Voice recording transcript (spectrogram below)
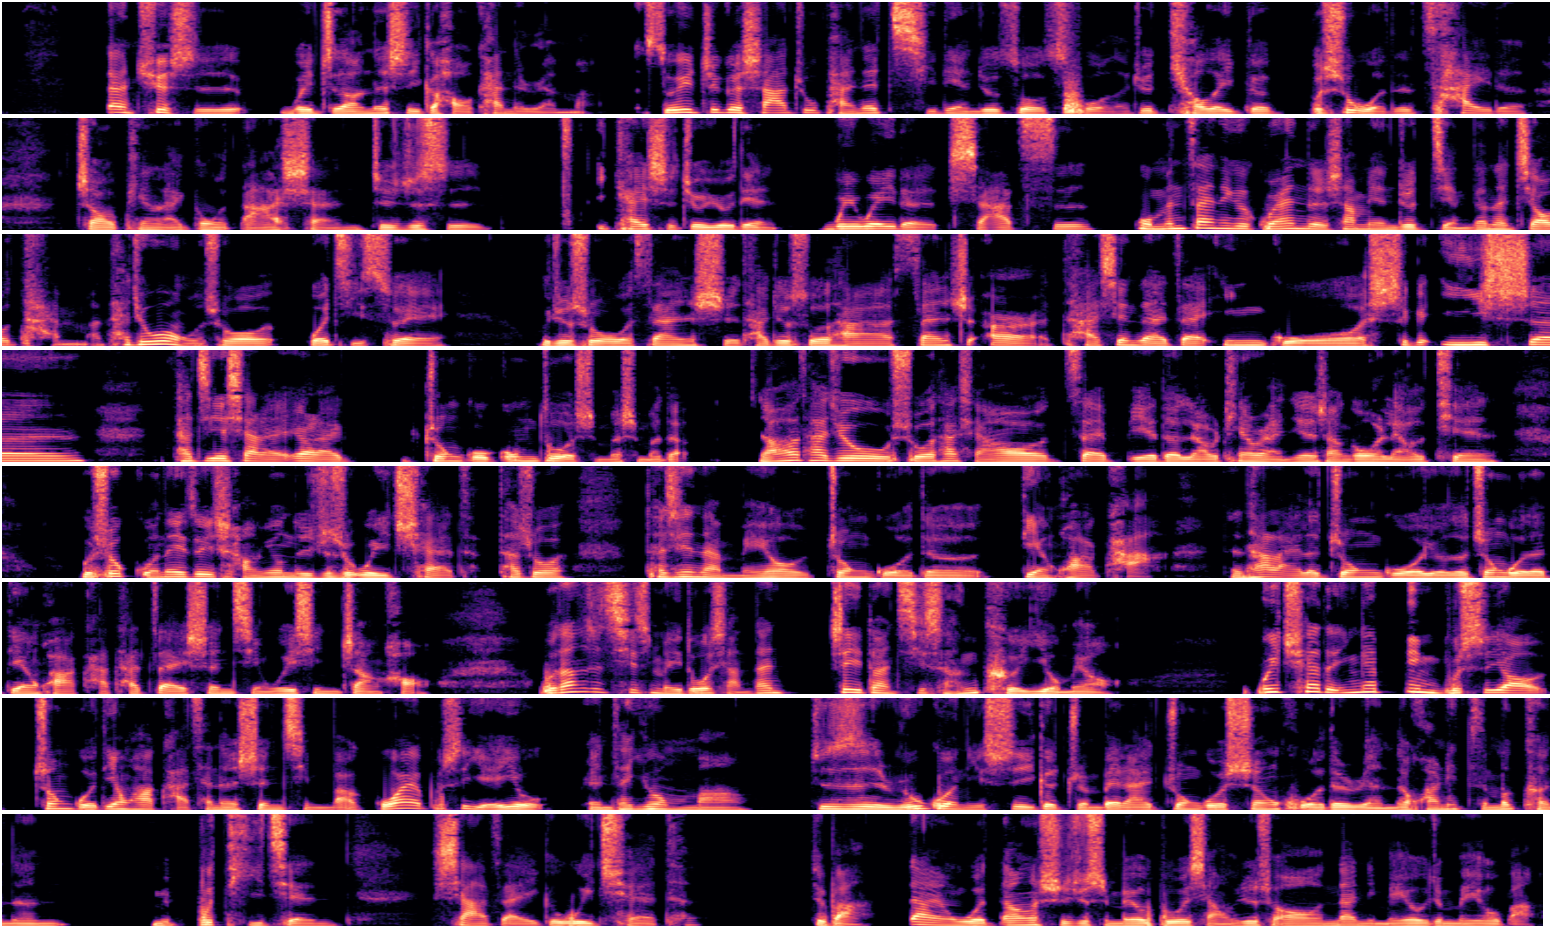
但确实我也知道那是一个好看的人嘛。所以这个杀猪盘的起点就做错了，就挑了一个不是我的菜的照片来跟我搭讪，这就是一开始就有点微微的瑕疵。我们在那个 Grander 上面就简单的交谈嘛，他就问我说我几岁，我就说我三十，他就说他三十二，他现在在英国是个医生，他接下来要来中国工作什么什么的，然后他就说他想要在别的聊天软件上跟我聊天。我说国内最常用的就是 WeChat，他说他现在没有中国的电话卡，等他来了中国，有了中国的电话卡，他再申请微信账号。我当时其实没多想，但这一段其实很可疑，有没有？WeChat 应该并不是要中国电话卡才能申请吧？国外不是也有人在用吗？就是如果你是一个准备来中国生活的人的话，你怎么可能不提前下载一个 WeChat，对吧？但我当时就是没有多想，我就说哦，那你没有就没有吧。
